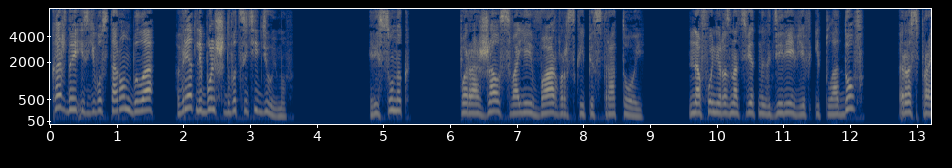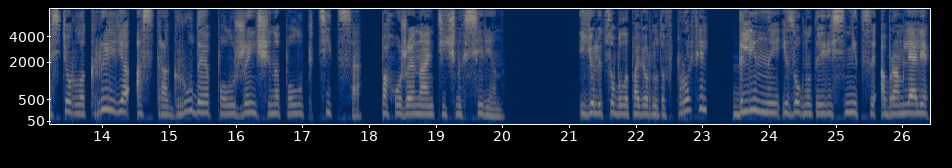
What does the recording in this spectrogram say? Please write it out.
каждая из его сторон была вряд ли больше двадцати дюймов. Рисунок поражал своей варварской пестротой. На фоне разноцветных деревьев и плодов распростерла крылья острогрудая полуженщина-полуптица, похожая на античных сирен. Ее лицо было повернуто в профиль, длинные изогнутые ресницы обрамляли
